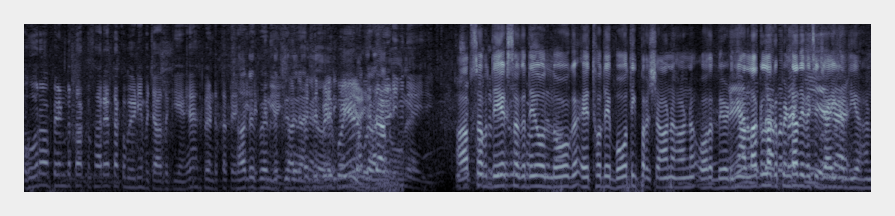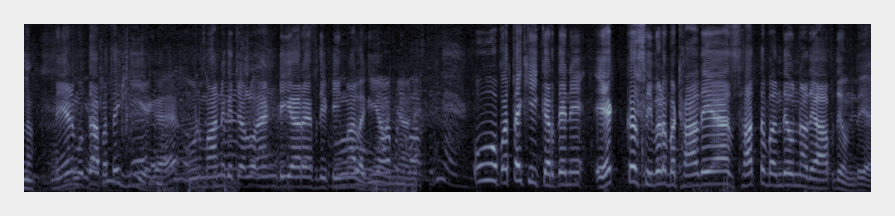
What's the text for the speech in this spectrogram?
ਹੋਰ ਪਿੰਡ ਤੱਕ ਸਾਰੇ ਤੱਕ ਬੇੜੀਆਂ ਬਚਾ ਦਿੱਤੀਆਂ ਨੇ ਇਸ ਪਿੰਡ ਤੱਕ ਸਾਡੇ ਪਿੰਡ ਚ ਕਿਤੇ ਕੋਈ ਨਹੀਂ ਆਈ। ਜੀ ਆਪ ਸਭ ਦੇਖ ਸਕਦੇ ਹੋ ਲੋਕ ਇੱਥੋਂ ਦੇ ਬਹੁਤ ਹੀ ਪਰੇਸ਼ਾਨ ਹਨ ਔਰ ਬੇੜੀਆਂ ਅਲੱਗ-ਅਲੱਗ ਪਿੰਡਾਂ ਦੇ ਵਿੱਚ ਜਾਈ ਜਾਂਦੀਆਂ ਹਨ। ਮੇਨ ਮੁੱਦਾ ਪਤਾ ਕੀ ਹੈਗਾ? ਹੈ? ਹੁਣ ਮੰਨ ਕੇ ਚੱਲੋ ਐਨਡੀਆਰਐਫ ਦੀ ਟੀਮਾਂ ਲੱਗੀਆਂ ਹੋਈਆਂ ਨੇ। ਉਹ ਪਤਾ ਕੀ ਕਰਦੇ ਨੇ ਇੱਕ ਸਿਵਲ ਬਿਠਾਦੇ ਆ ਸੱਤ ਬੰਦੇ ਉਹਨਾਂ ਦੇ ਆਪ ਦੇ ਹੁੰਦੇ ਆ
